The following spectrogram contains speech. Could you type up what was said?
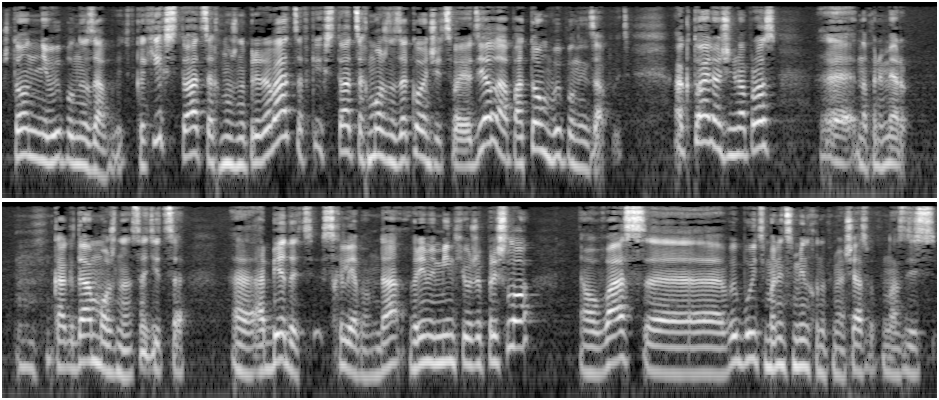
что он не выполнил заповедь. В каких ситуациях нужно прерываться, в каких ситуациях можно закончить свое дело, а потом выполнить заповедь. Актуальный очень вопрос, э, например, когда можно садиться э, обедать с хлебом, да, время Минхи уже пришло, а у вас, э, вы будете молиться Минху, например, сейчас вот у нас здесь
